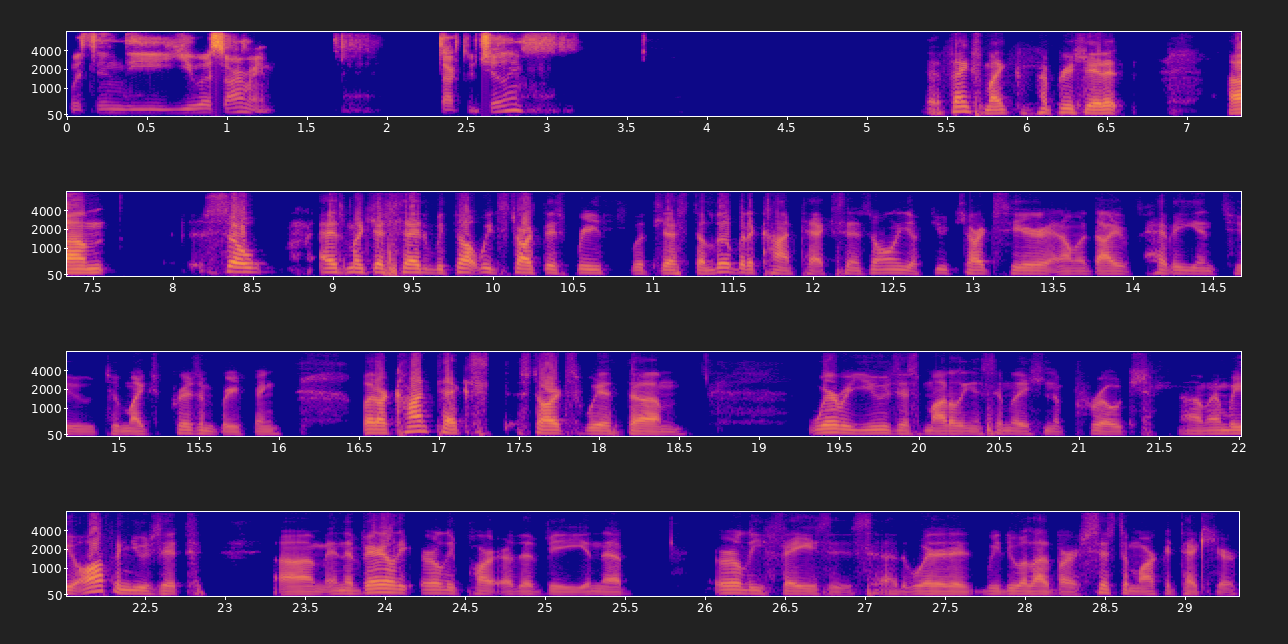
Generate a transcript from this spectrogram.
within the US Army. Dr. Cilli? Yeah, thanks, Mike. I appreciate it. Um, so as Mike just said, we thought we'd start this brief with just a little bit of context. And it's only a few charts here, and I'm gonna dive heavy into to Mike's PRISM briefing. But our context starts with um, where we use this modeling and simulation approach. Um, and we often use it um, in the very early part of the V, in the early phases, uh, where we do a lot of our system architecture,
